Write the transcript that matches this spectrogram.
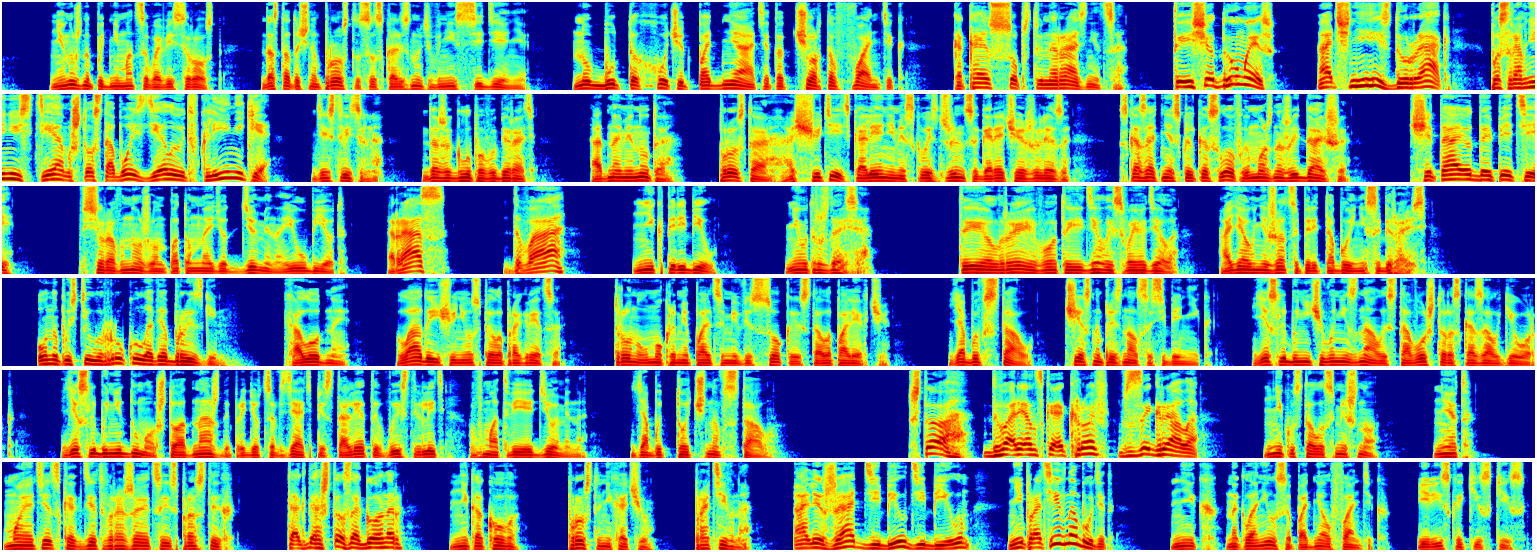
Не нужно подниматься во весь рост. Достаточно просто соскользнуть вниз сиденья. Но будто хочет поднять этот чертов фантик. Какая, собственно, разница? «Ты еще думаешь?» «Очнись, дурак! По сравнению с тем, что с тобой сделают в клинике!» «Действительно, даже глупо выбирать. Одна минута. Просто ощутить коленями сквозь джинсы горячее железо. Сказать несколько слов, и можно жить дальше. Считаю до пяти!» Все равно же он потом найдет Демина и убьет. «Раз, два...» Ник перебил. «Не утруждайся. Ты, Эл Рэй, вот и делай свое дело а я унижаться перед тобой не собираюсь». Он опустил руку, ловя брызги. Холодные. Лада еще не успела прогреться. Тронул мокрыми пальцами висок, и стало полегче. «Я бы встал», — честно признался себе Ник. «Если бы ничего не знал из того, что рассказал Георг. Если бы не думал, что однажды придется взять пистолет и выстрелить в Матвея Демина, я бы точно встал. «Что, дворянская кровь взыграла?» Нику стало смешно. «Нет. Мой отец, как дед выражается, из простых». «Тогда что за гонор?» «Никакого. Просто не хочу. Противно». «А лежать дебил дебилом не противно будет?» Ник наклонился, поднял фантик. Ириска кис-кис.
